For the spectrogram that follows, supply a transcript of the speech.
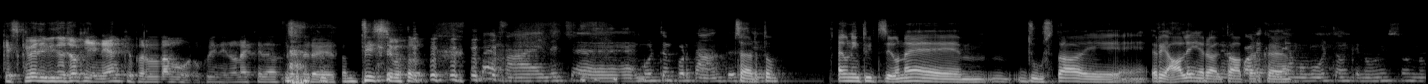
che scrive di videogiochi neanche per lavoro, quindi non è che deve prendere tantissimo. Beh, ma invece è molto importante. Certo. Sì. È un'intuizione mm, giusta e reale in realtà. Nella perché... crediamo molto anche noi, insomma.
